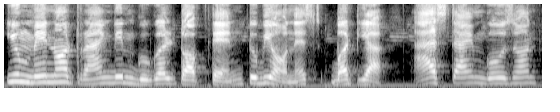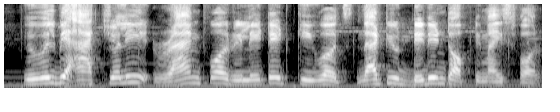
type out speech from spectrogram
you may not rank in Google top 10 to be honest, but yeah, as time goes on, you will be actually ranked for related keywords that you didn't optimize for.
